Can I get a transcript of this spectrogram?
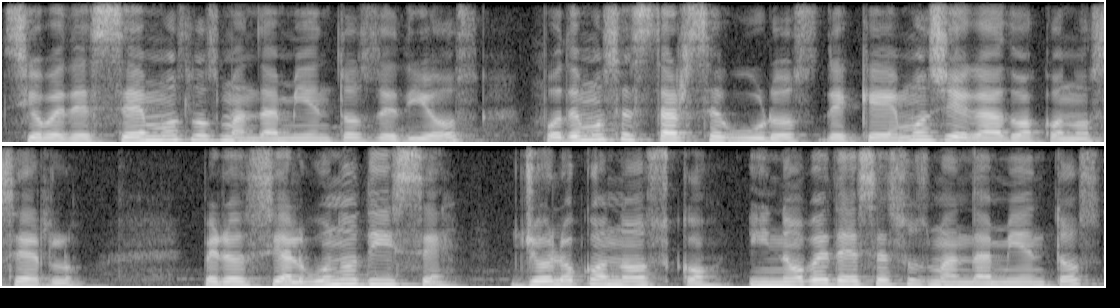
Si obedecemos los mandamientos de Dios, podemos estar seguros de que hemos llegado a conocerlo. Pero si alguno dice, yo lo conozco, y no obedece sus mandamientos,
